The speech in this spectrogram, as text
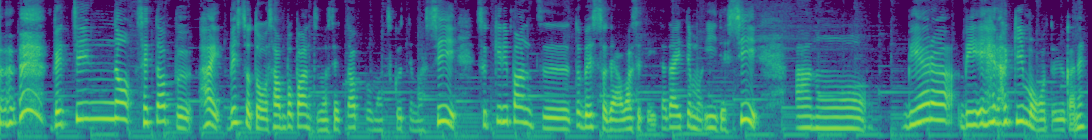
別人のセットアップはいベストと散歩パンツのセットアップも作ってますしスッキリパンツとベストで合わせていただいてもいいですしあのービエラ、ビエラ起毛というかね、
